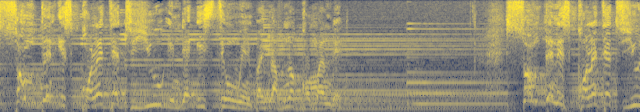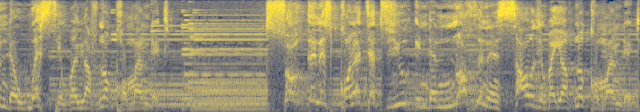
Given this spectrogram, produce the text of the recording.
Something is connected to you in the eastern wind, but you have not commanded. Something is connected to you in the western, but you have not commanded. Something is connected to you in the northern and southern, but you have not commanded.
